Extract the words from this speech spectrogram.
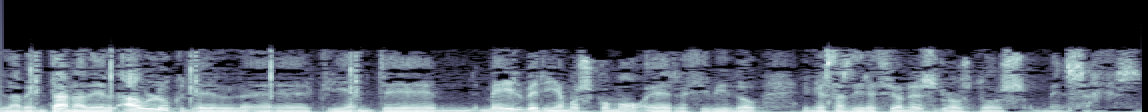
la ventana del Outlook del eh, cliente mail veríamos cómo he recibido en estas direcciones los dos mensajes.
